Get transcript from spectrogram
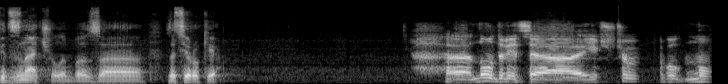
відзначили б за, за ці роки? Е, Ну, дивіться, якщо ну,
